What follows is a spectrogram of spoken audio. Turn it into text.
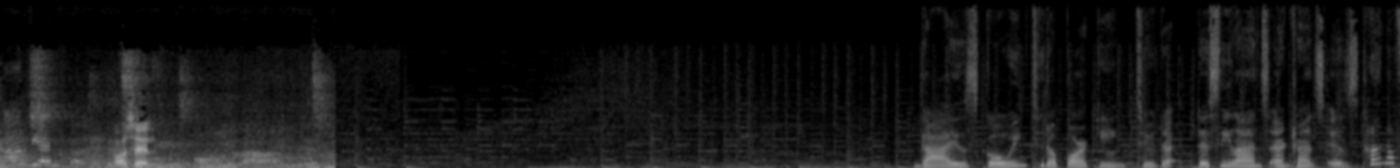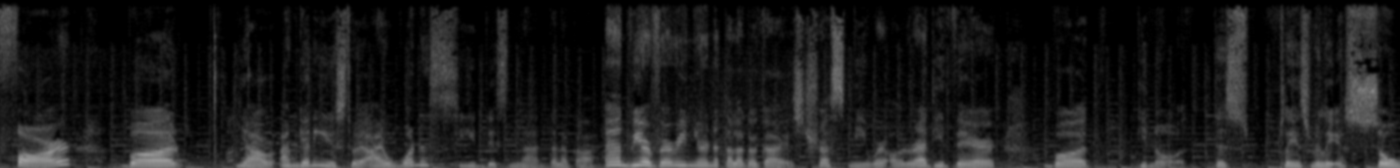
ah, vientos. Ako, Shell. Guys, going to the parking to the Disneyland's entrance is kind of far, but yeah, I'm getting used to it. I want to see Disneyland talaga. And we are very near na talaga, guys. Trust me, we're already there. But, you know, this place really is so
